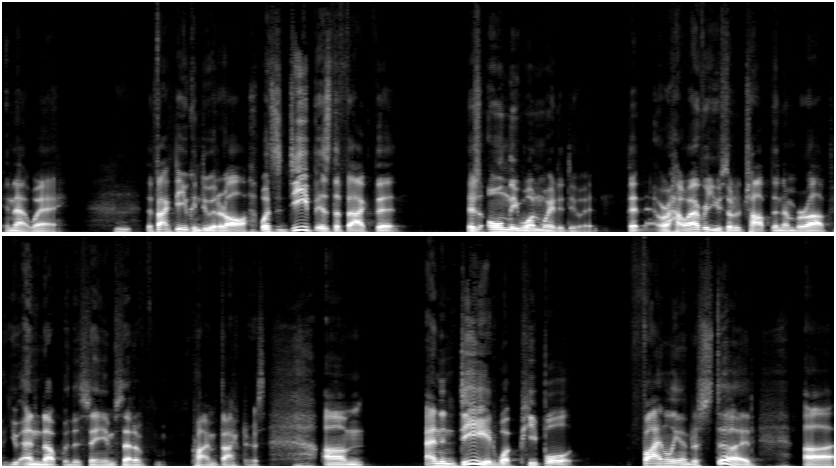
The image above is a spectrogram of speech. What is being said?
in that way. The fact that you can do it at all. What's deep is the fact that there's only one way to do it. That or however you sort of chop the number up, you end up with the same set of prime factors. Um, and indeed, what people finally understood uh,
